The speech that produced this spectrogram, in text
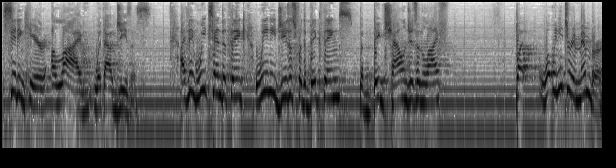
sitting here alive without Jesus. I think we tend to think we need Jesus for the big things, the big challenges in life. But what we need to remember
